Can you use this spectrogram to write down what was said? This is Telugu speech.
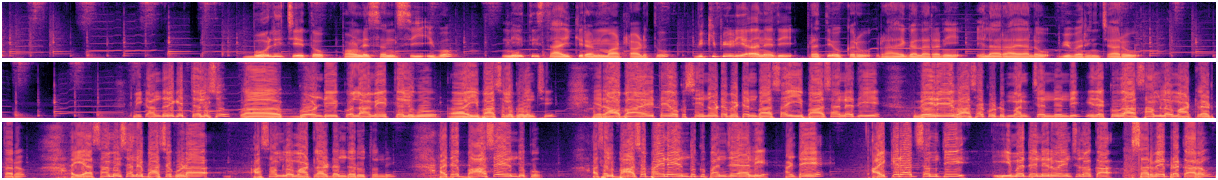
బోలి చేతో ఫౌండేషన్ సిఇఓ నీతి సాయి కిరణ్ మాట్లాడుతూ వికీపీడియా అనేది ప్రతి ఒక్కరూ రాయగలరని ఎలా రాయాలో వివరించారు. మీకు అందరికీ తెలుసు గోండి కొలామి తెలుగు ఈ భాషల గురించి. రాబా అయితే ఒక సిండో టెబెటన్ భాష. ఈ భాష అనేది వేరే భాషా కుటుంబానికి చెందింది. ఇది ఎక్కువగా అస్సాంలో మాట్లాడతారు. ఈ అస్సామీస్ అనే భాష కూడా అస్సాంలో మాట్లాడడం జరుగుతుంది. అయితే భాష ఎందుకు? అసలు భాష పైన ఎందుకు పనిచేయాలి? అంటే ఐక్యరాజ్య సమితి ఈ మధ్య నిర్వహించిన ఒక సర్వే ప్రకారం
